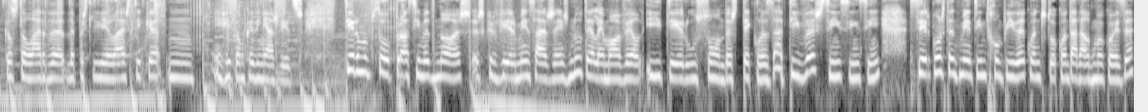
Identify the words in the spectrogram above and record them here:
aquele estalar da, da pastilha elástica hum, irrita um bocadinho às vezes. Ter uma pessoa próxima de nós a escrever mensagens no telemóvel e ter o som das teclas ativas, sim, sim, sim. Ser constantemente interrompida quando estou a contar alguma coisa.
